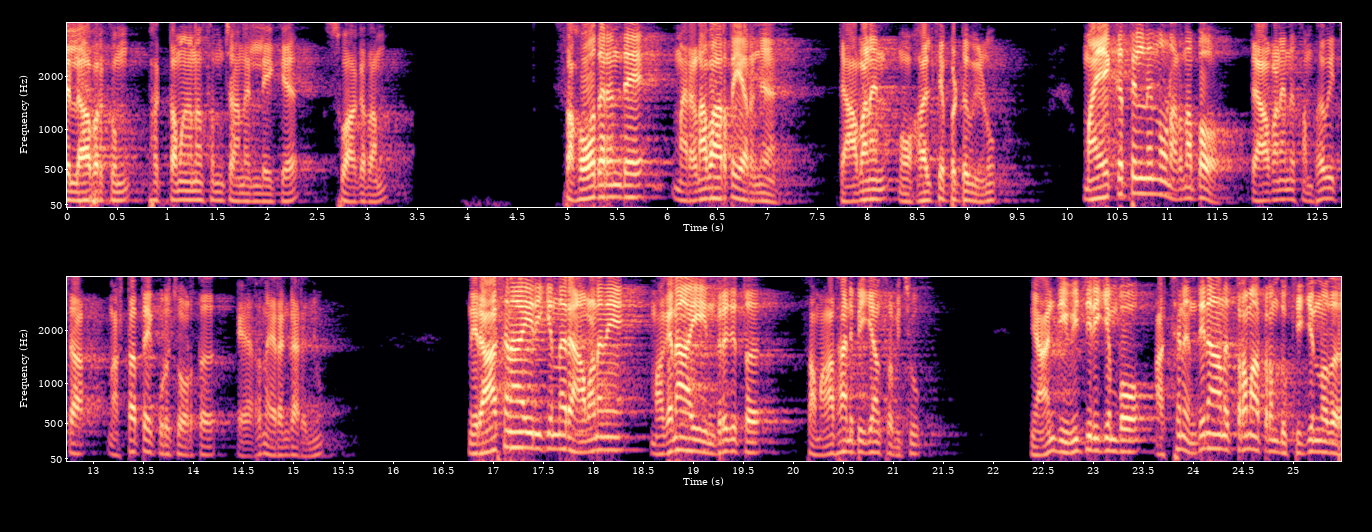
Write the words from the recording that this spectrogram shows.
എല്ലാവർക്കും ഭക്തമാനസം ചാനലിലേക്ക് സ്വാഗതം. സഹോദരന്റെ മരണവാർത്തയറിഞ്ഞ് രാവണൻ മോഹാത്സ്യപ്പെട്ടു വീണു. മയക്കത്തിൽ നിന്നുണർന്നപ്പോൾ രാവണന് സംഭവിച്ച നഷ്ടത്തെക്കുറിച്ചോർത്ത് ഏറെ നേരം കരഞ്ഞു. നിരാശനായിരിക്കുന്ന രാവണനെ മകനായ ഇന്ദ്രജിത്ത് സമാധാനിപ്പിക്കാൻ ശ്രമിച്ചു. ഞാൻ ജീവിച്ചിരിക്കുമ്പോൾ അച്ഛൻ എന്തിനാണ് ഇത്രമാത്രം ദുഃഖിക്കുന്നത്?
